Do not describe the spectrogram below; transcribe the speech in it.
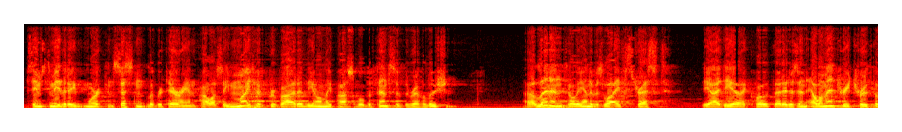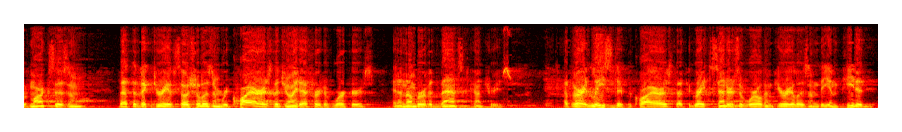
it seems to me that a more consistent libertarian policy might have provided the only possible defense of the revolution. Uh, Lenin, till the end of his life, stressed the idea, I quote, that it is an elementary truth of Marxism that the victory of socialism requires the joint effort of workers in a number of advanced countries. At the very least, it requires that the great centers of world imperialism be impeded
